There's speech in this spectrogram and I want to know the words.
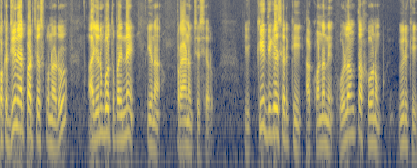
ఒక జీన్ ఏర్పాటు చేసుకున్నాడు. ఆ ఎనుబోతు పైనే ఈయన ప్రయాణం చేశారు. ఎక్కి దిగేసరికి ఆ కొండని ఒళ్ళంతా హోనం వీరికి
